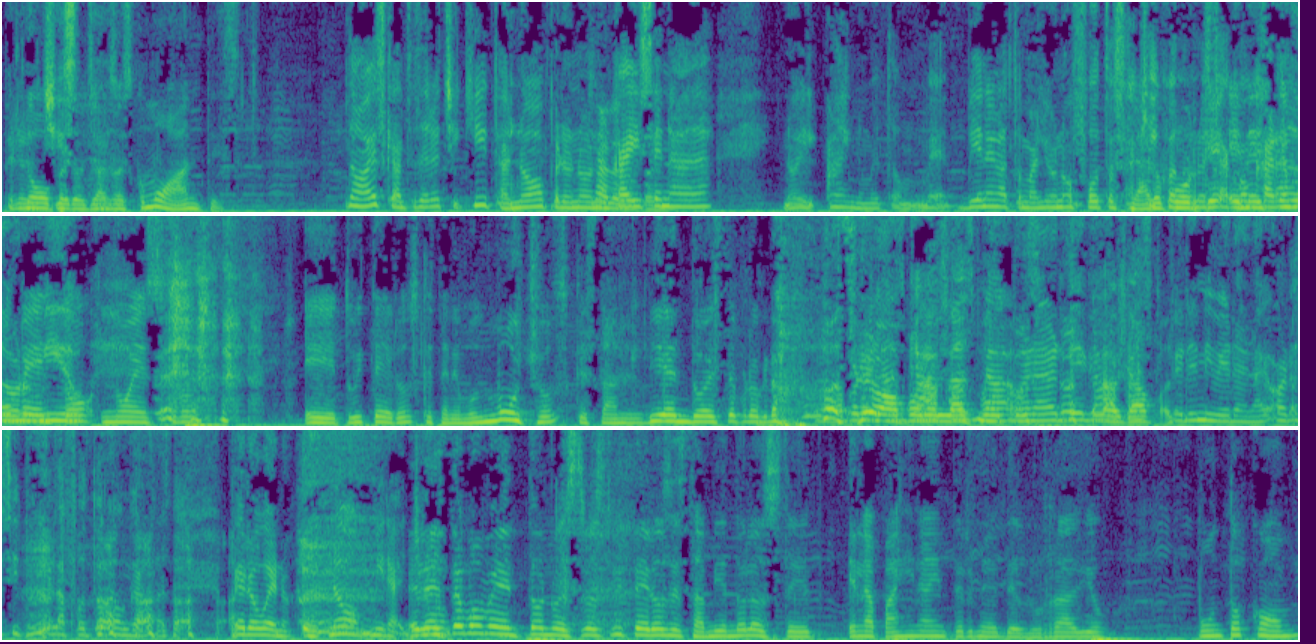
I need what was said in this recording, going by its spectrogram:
Pero no, pero ya no es como antes. No, es que antes era chiquita, no, pero no, Claro, nunca hice nada. No, y- ay, no me tomé. Vienen a tomarle unas fotos aquí cuando uno porque en este momento nuestros eh, tuiteros, que tenemos muchos que están viendo este programa, a se va a poner las me fotos. van a ver de gafas. gafas. Esperen y verán. Ahora sí tengo la foto con gafas. Pero bueno, no, mira, yo En no- este momento nuestros tuiteros están viéndola a usted en la página de internet de blurradio.com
